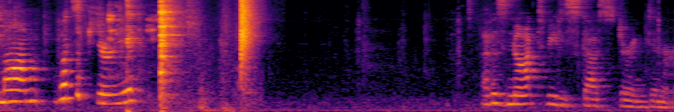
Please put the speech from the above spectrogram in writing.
Mom, what's a period? That is not to be discussed during dinner.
